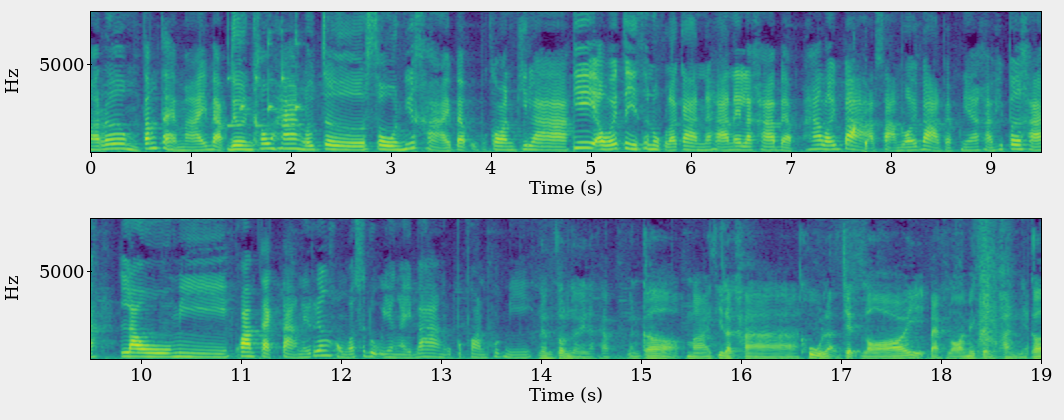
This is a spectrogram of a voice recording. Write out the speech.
มาเริ่มตั้งแต่ไม้แบบเดินเข้าห้างแล้วเจอโซนที่ขายแบบอุปกรณ์กีฬาที่เอาไว้ตีสนุกแล้วกันนะคะ ในราคาแบบ 500บาท 300 บาทแบบเนี้ยค่ะ พี่เปอร์คะเรามีความแตกต่างในเรื่องของวัสดุยังไงบ้าง อุปกรณ์พวกนี้ เริ่มต้นเลยนะครับ มันก็ไม้ที่ราคาคู่ละ 700 800 ไม่เกินพันเนี่ยก็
